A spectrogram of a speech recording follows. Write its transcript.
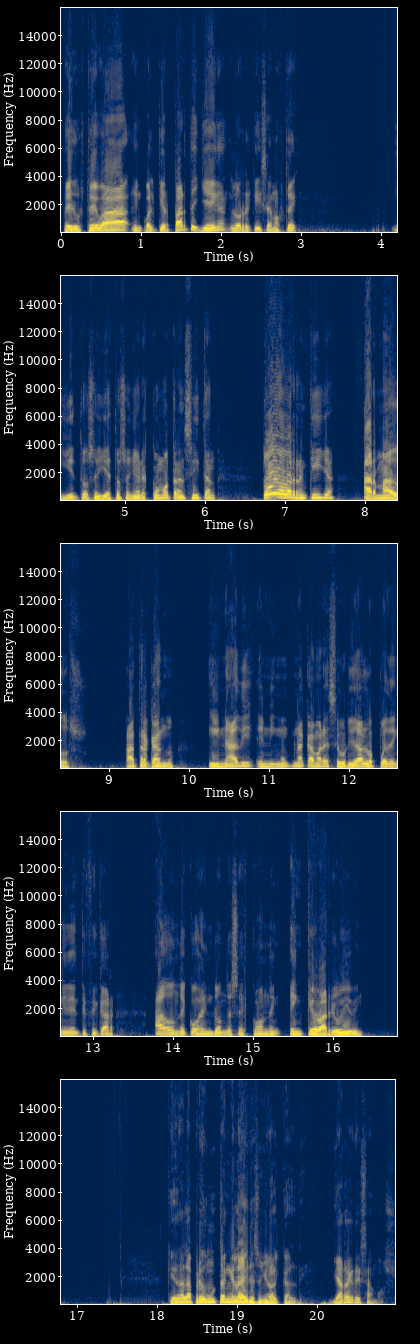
pero usted va en cualquier parte, llegan, lo requisan a usted. Y entonces, ¿y estos señores cómo transitan toda Barranquilla armados, atracando? Y nadie en ninguna cámara de seguridad los pueden identificar a dónde cogen, dónde se esconden, en qué barrio viven. Queda la pregunta en el aire, señor alcalde. Ya regresamos.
